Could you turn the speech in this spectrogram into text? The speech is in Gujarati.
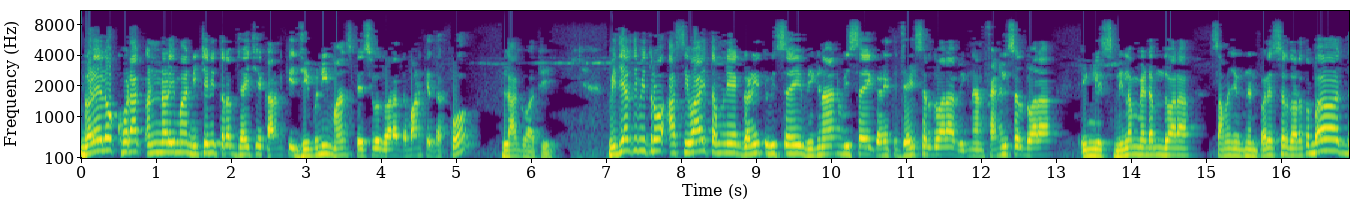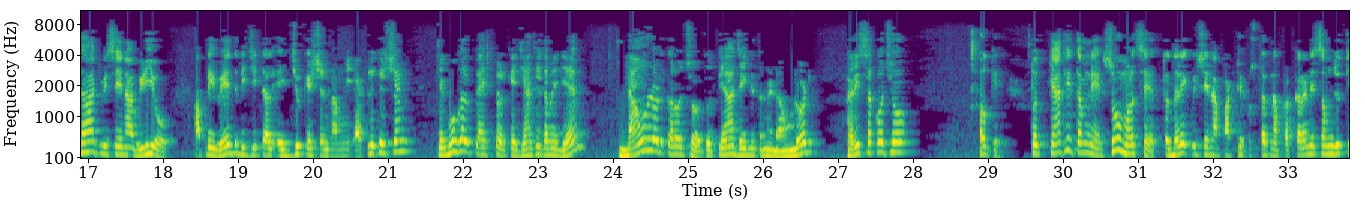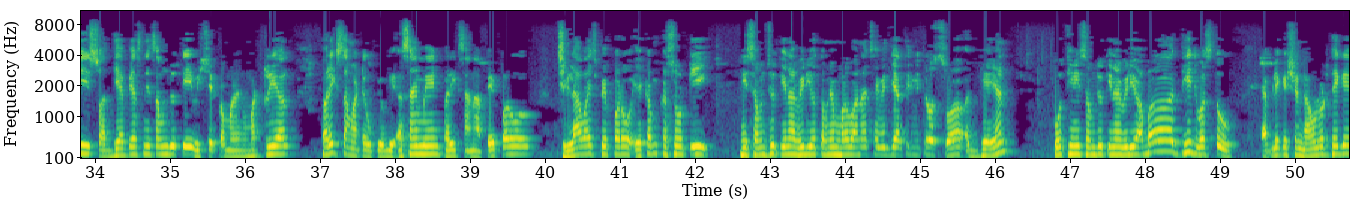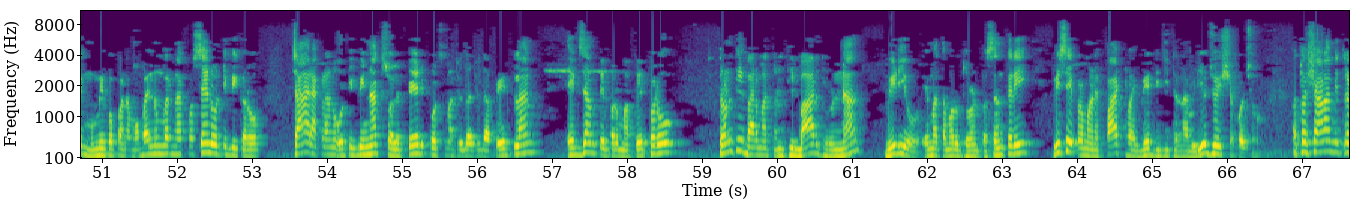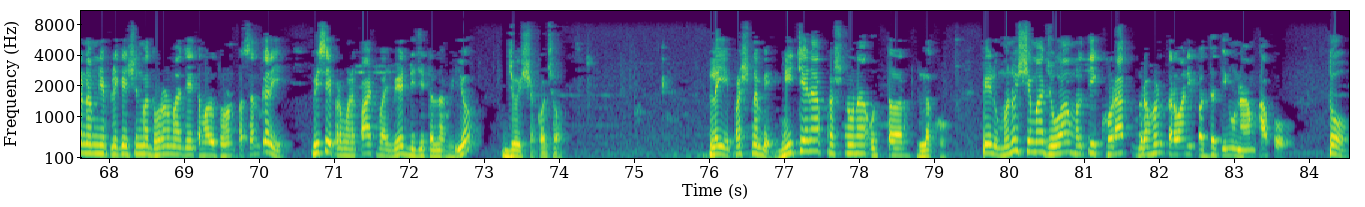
ગળેલો ખોરાક અન્નળીમાં નીચેની તરફ જાય છે, કારણ કે જીભની માંસપેશીઓ દ્વારા દબાણ કે ધક્કો લાગવાથી. વિદ્યાર્થી મિત્રો, આ સિવાય તમને ગણિત વિષય, વિજ્ઞાન વિષય, ગણિત જય સર દ્વારા, વિજ્ઞાન ફેનિલ સર દ્વારા, ઇંગ્લિશ નીલમ મેડમ દ્વારા, સામાજિક વિજ્ઞાન પરેશ સર દ્વારા, તો બધા જ વિષયના વીડિયો આપણી વેદ ડિજિટલ એજ્યુકેશન નામની એપ્લિકેશન જે ગૂગલ પ્લે સ્ટોર કે જ્યાંથી તમે ગેમ ડાઉનલોડ કરો છો, તો ત્યાં જઈને તમે ડાઉનલોડ કરી શકો છો. ઓકે તો ત્યાંથી તમને શું મળશે? તો દરેક વિષયના પાઠ્યપુસ્તકના પ્રકરણની સમજૂતી, સ્વાધ્યાભ્યાસની સમજૂતી, વિષય પ્રમાણેનું મટીરિયલ પરીક્ષા માટે ઉપયોગી અસાઇનમેન્ટ પરીક્ષાના પેપરો, જિલ્લા વાઇઝ પેપરો, એકમ કસોટીની સમજૂતીના વીડિયો તમને મળવાના છે. વિદ્યાર્થી મિત્રો, સ્વ અધ્યયન પોથીની સમજૂતીના વીડિયો, આ બધી જ વસ્તુ એપ્લિકેશન ડાઉનલોડ થઈ ગઈ, મમ્મી પપ્પાના મોબાઈલ નંબર નાખો સેન્ડ ઓટીપી કરો. ચાર આંકડાનો ઓટીપી નાખશો એટલે પેડ કોર્સમાં જુદા જુદા પેડ પ્લાન એક્ઝામ પેપરમાં પેપરો ત્રણથી બારમાં ત્રણથી બાર ધોરણના વીડિયો એમાં તમારું ધોરણ પસંદ કરી, વિષય પ્રમાણે પાઠ વાઇઝ વેટ ડિજિટલના વીડિયો જોઈ શકો છો. અથવા શાળા મિત્ર નામની એપ્લિકેશનમાં ધોરણમાં જઈ તમારું ધોરણ પસંદ કરી, વિષય પ્રમાણે પાઠ વાઇઝ વેટ ડિજિટલના વીડિયો જોઈ શકો છો. લઈએ પ્રશ્ન બે. નીચેના પ્રશ્નોના ઉત્તર લખો. પેલું મનુષ્યમાં જોવા મળતી ખોરાક ગ્રહણ કરવાની પદ્ધતિનું નામ આપો. તો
